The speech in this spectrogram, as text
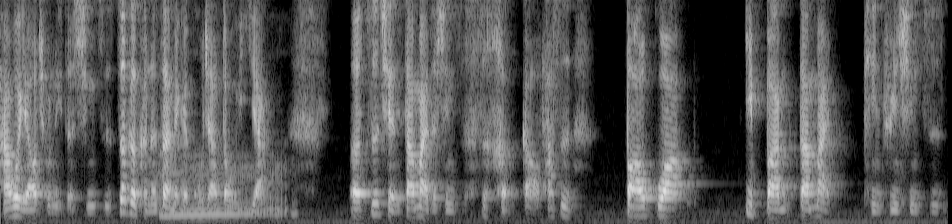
他会要求你的薪资，这个可能在每个国家都一样。哦、而之前丹麦的薪资是很高，它是包括一般丹麦平均薪资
